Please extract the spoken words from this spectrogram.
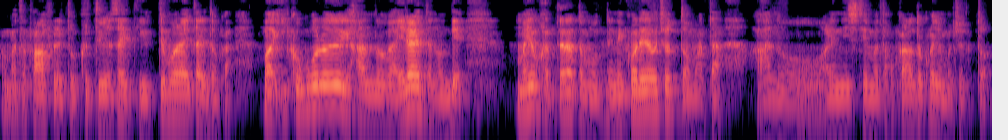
またパンフレット送ってくださいって言ってもらえたりとか、まあ、心よい反応が得られたので、まあ良かったなと思ってね、これをちょっとまた、あの、あれにしてまた他のところにもちょっと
